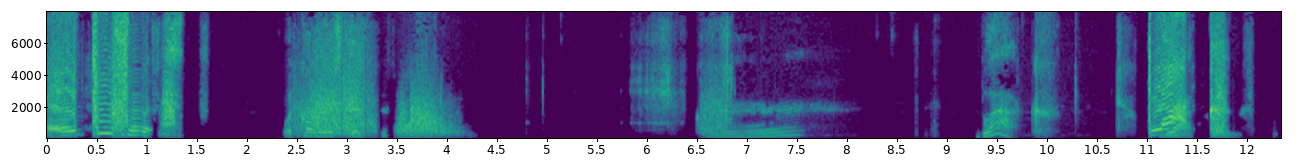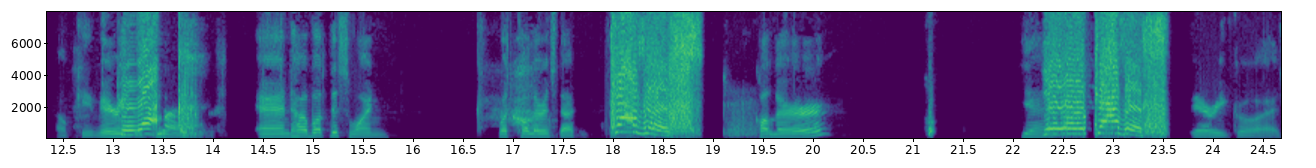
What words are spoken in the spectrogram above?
and t-shirts. what color is this? This one. Color black. Black. Okay, very good. Black. Black. And how about this one? What color is that? Trousers. Color? Yeah. Yellow trousers. Very good.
